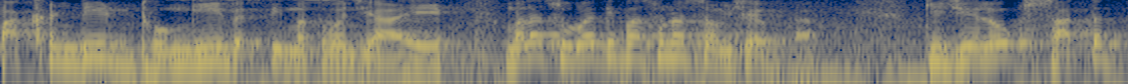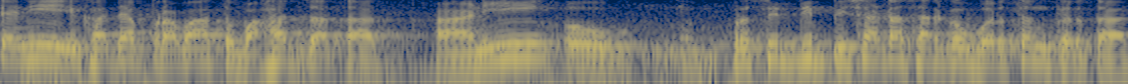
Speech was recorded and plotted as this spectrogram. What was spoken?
पाखंडी ढोंगी व्यक्तिमत्व जे आहे मला सुरुवातीपासूनच संशय होता की जे लोक सातत्याने एखाद्या प्रवाहात वाहत जातात आणि प्रसिद्धी पिसाटासारखं वर्तन करतात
